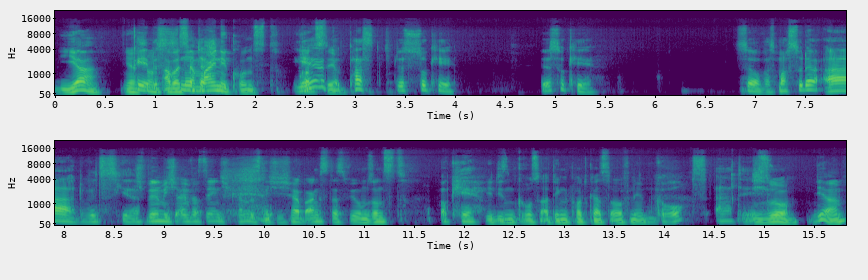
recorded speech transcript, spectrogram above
Ja, ja Okay, schon. Aber es ist ja meine Kunst. Ja, Trotzdem. das passt. Das ist okay. Das ist okay. So, was machst du da? Ah, du willst es hier. Ich will mich einfach sehen, ich kann das nicht. Ich habe Angst, dass wir umsonst Okay. hier diesen großartigen Podcast aufnehmen. Großartig. So, ja.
